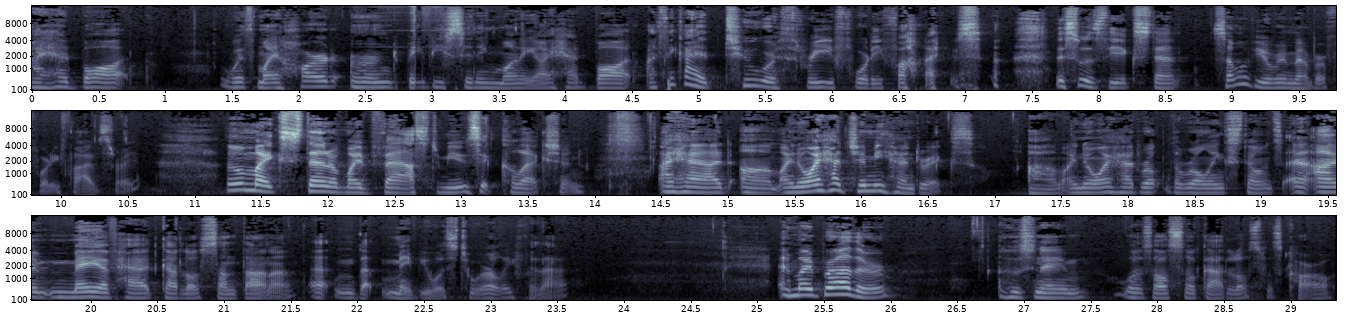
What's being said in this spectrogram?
I had bought with my hard earned babysitting money, I had bought, I think I had two or three 45s. this was the extent. Some of you remember 45s, right? my extent of my vast music collection. I had, um, I know I had Jimi Hendrix. Um, I know I had ro- the Rolling Stones, and I may have had Carlos Santana. Uh, that maybe was too early for that. And my brother, whose name was also Carlos, was Carl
